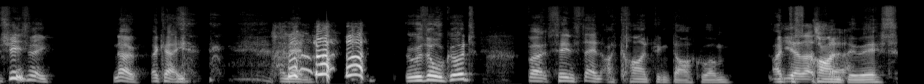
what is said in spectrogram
she see? No. Okay. and then it was all good. But since then I can't drink dark rum. I Yeah, just can't fair. do it.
